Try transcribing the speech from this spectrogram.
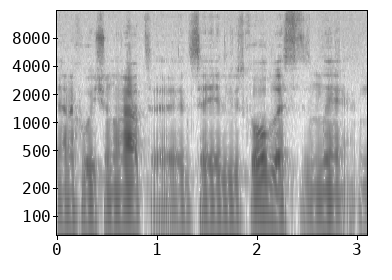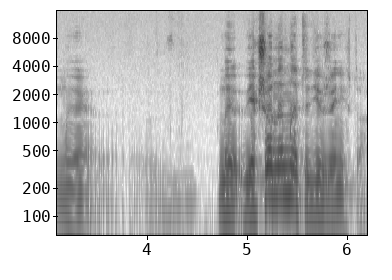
Я рахую, Чорноград е, це є Львівська область. Ми, ми, ми, якщо не ми, тоді вже ніхто.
